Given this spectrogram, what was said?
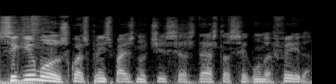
Seguimos com as principais notícias desta segunda-feira.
